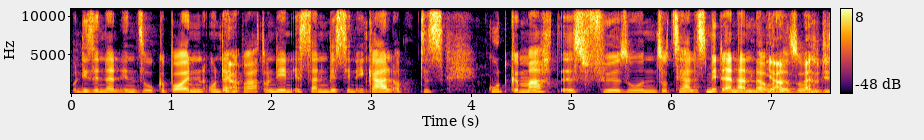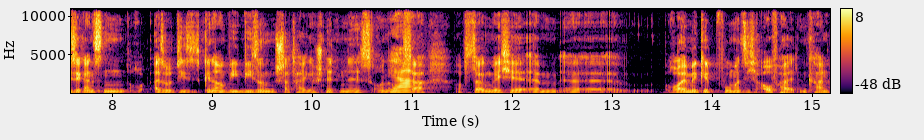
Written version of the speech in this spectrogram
Und die sind dann in so Gebäuden untergebracht. Und denen ist dann ein bisschen egal, ob das gut gemacht ist für so ein soziales Miteinander Ja, oder so. also diese ganzen, also diese, genau, wie, wie so ein Stadtteil geschnitten ist und Ja. ob es da, ob's da irgendwelche ähm, äh, äh, Räume gibt, wo man sich aufhalten kann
